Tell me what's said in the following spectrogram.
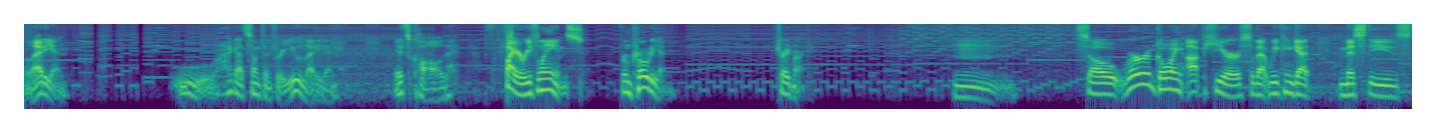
Ledian. Ooh, I got something for you, Ledian. It's called Fiery Flames from Protean. Trademark. Hmm. So we're going up here so that we can get Misty's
